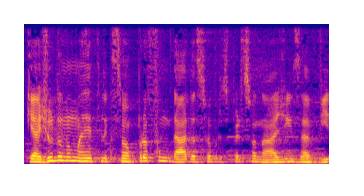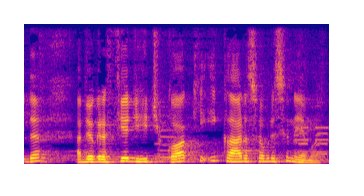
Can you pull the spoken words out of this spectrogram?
que ajudam numa reflexão aprofundada sobre os personagens, a vida, a biografia de Hitchcock e, claro, sobre o cinema.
